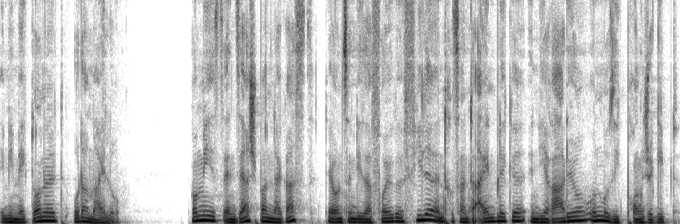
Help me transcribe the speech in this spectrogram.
Amy McDonald oder Milo. Tommy ist ein sehr spannender Gast, der uns in dieser Folge viele interessante Einblicke in die Radio- und Musikbranche gibt.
